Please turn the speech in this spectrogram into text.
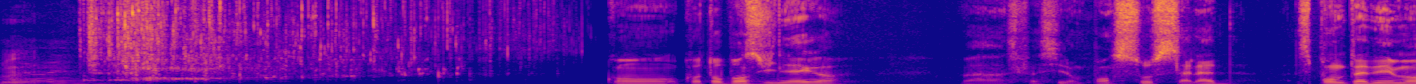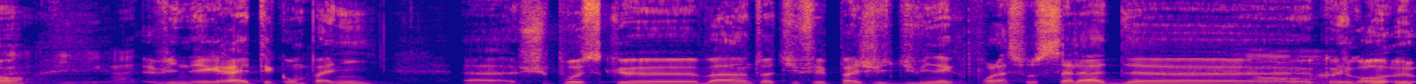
Ouais. ouais. Quand, quand on pense vinaigre, ben, c'est facile, on pense sauce salade, spontanément, Vinaigrette. vinaigrette et compagnie. Euh, je suppose que ben, toi, tu fais pas juste du vinaigre pour la sauce salade. euh, euh,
